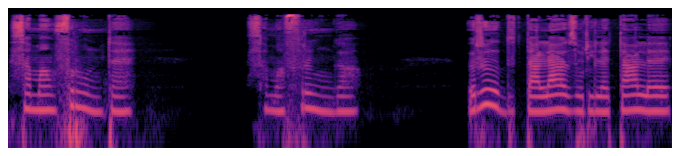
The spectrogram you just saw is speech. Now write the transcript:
să mă înfrunte, să mă frângă. Râd talazurile tale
